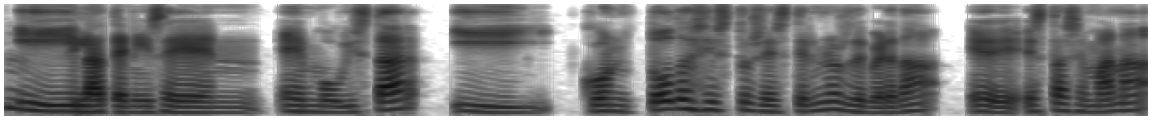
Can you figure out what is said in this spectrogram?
Hmm. Y la tenéis en, en Movistar. Y con todos estos estrenos, de verdad, eh, esta semana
